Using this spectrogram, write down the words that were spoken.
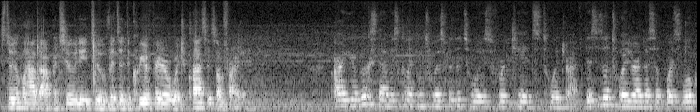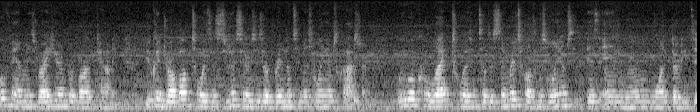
Students will have the opportunity to visit the career fair with classes on Friday. Our yearbook staff is collecting toys for the Toys for Kids Toy Drive. This is a toy drive that supports local families right here in Brevard County. You can drop off toys in student services or bring them to Ms. Williams' classroom. We will collect toys until December 12th. Ms. Williams is in room 132.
